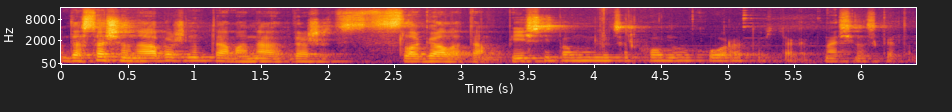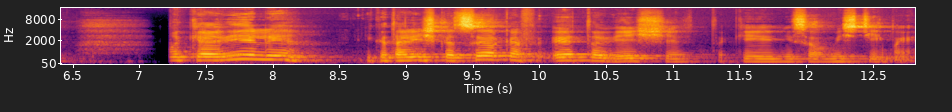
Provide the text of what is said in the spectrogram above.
достаточно набожным там, она даже слагала там песни, по-моему, для церковного хора, то есть так относилась к этому. Макиавелли и католическая церковь – это вещи такие несовместимые.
